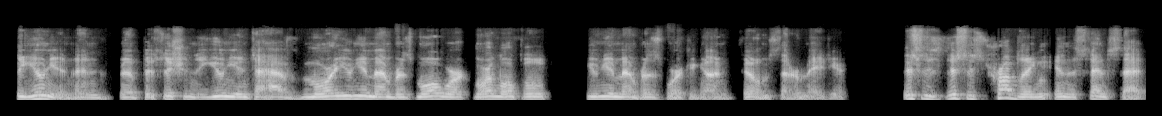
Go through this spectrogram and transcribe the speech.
the union and uh, position the union to have more union members, more work, more local union members working on films that are made here. This is this is troubling in the sense that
